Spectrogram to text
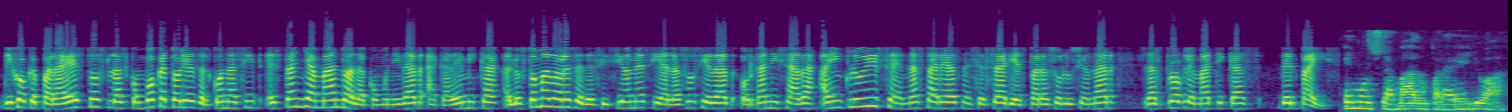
Dijo que para estos las convocatorias del CONACIT están llamando a la comunidad académica, a los tomadores de decisiones y a la sociedad organizada a incluirse en las tareas necesarias para solucionar las problemáticas del país. Hemos llamado para ello a,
